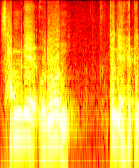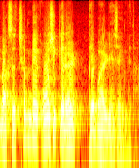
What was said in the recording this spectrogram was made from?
3개 의료원 등의 해피박스 1150개를 배부할 예정입니다.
